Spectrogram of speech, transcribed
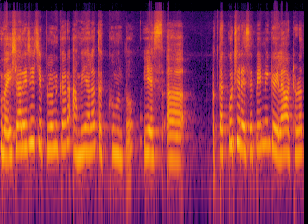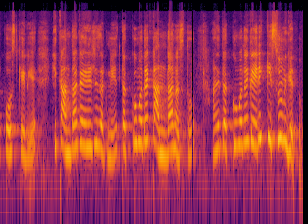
वैशालीजी चिपळूणकर आम्ही याला तक्कू म्हणतो. येस तक्कूची रेसिपी मी गेल्या आठवड्यात पोस्ट केली आहे. ही कांदा कैरीची चटणी आहे. तक्कूमध्ये कांदा नसतो आणि तक्कूमध्ये कैरी किसून घेतो.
